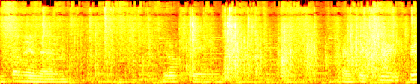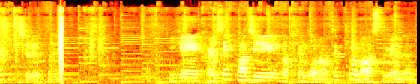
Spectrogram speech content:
이번에는 이렇게 갈색 스웨트츠를 보내. 이게 갈색 바지 같은 거랑 세트로 나왔으면은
